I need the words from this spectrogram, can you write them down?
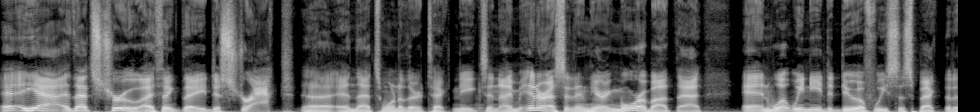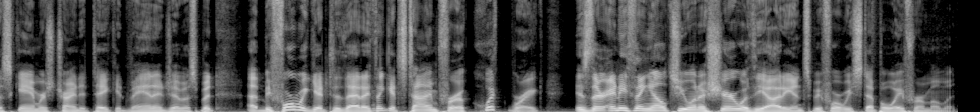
Uh, yeah, that's true. I think they distract, uh, and that's one of their techniques. And I'm interested in hearing more about that and what we need to do if we suspect that a scammer is trying to take advantage of us. But uh, before we get to that, I think it's time for a quick break. Is there anything else you want to share with the audience before we step away for a moment?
